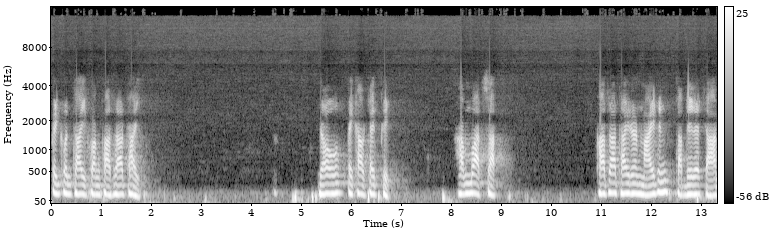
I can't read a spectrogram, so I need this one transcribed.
เป็นคนไทยฟังภาษาไทย เราไปเข้าใจผิดคำว่าสัตว์ ภาษาไทยนั้นหมายถึงสัตว์เดรัจฉาน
